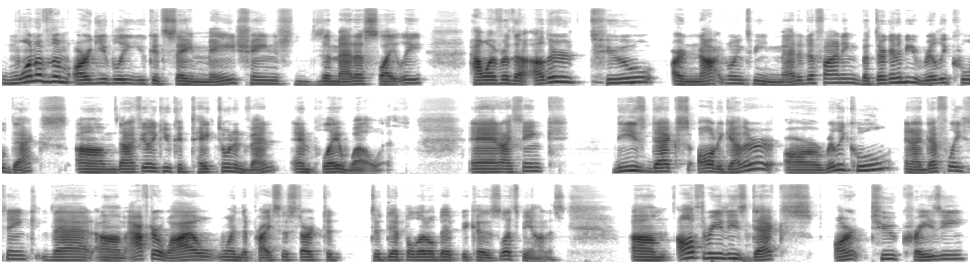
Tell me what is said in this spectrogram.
one of them arguably you could say may change the meta slightly. However, the other two are not going to be meta defining, but they're going to be really cool decks um, that I feel like you could take to an event and play well with. And I think these decks all together are really cool and i definitely think that um, after a while when the prices start to, to dip a little bit because let's be honest um, all three of these decks aren't too crazy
